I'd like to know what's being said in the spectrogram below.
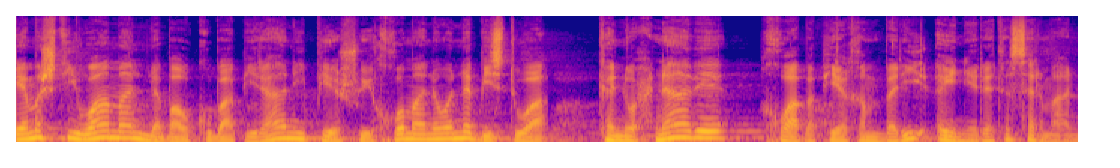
ئێمە شتی وامان لە باوک و باپیرانی پێشووی خۆمانەوە نەبیستووە کە نوح ناوێ خوا بە پێغەمبەری ئەینێرێتە سەرمان.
